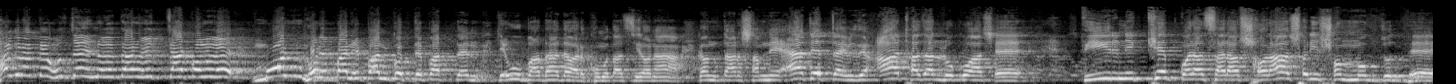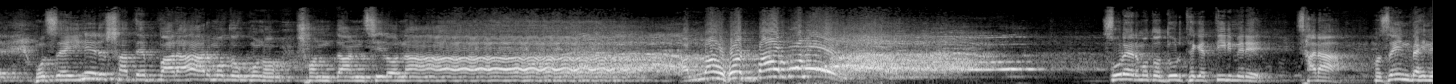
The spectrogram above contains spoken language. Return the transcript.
হজরতে হুসেন ইচ্ছা করলে মন ভরে পানি পান করতে পারতেন। কেউ বাধা দেওয়ার ক্ষমতা ছিল না। কারণ তার সামনে অ্যাট এ টাইম যে আট হাজার লোকও আসে তীর নিক্ষেপ করা ছাড়া সরাসরি সম্মুখ যুদ্ধে হুসেইনের সাথে পারার মতো কোনো সন্তান ছিল না। আল্লাহ বলে সুরের মতো দূর থেকে তীর মেরে ছাড়া হুসেইন বাহিনী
